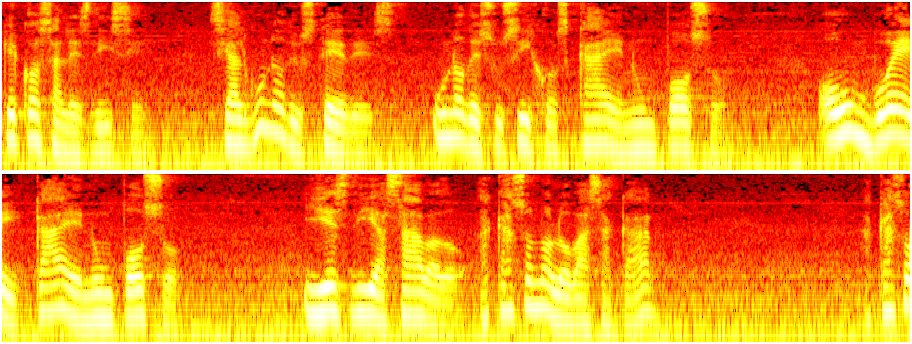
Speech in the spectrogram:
¿Qué cosa les dice? Si alguno de ustedes, uno de sus hijos, cae en un pozo, o un buey cae en un pozo, y es día sábado, ¿acaso no lo va a sacar? ¿Acaso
